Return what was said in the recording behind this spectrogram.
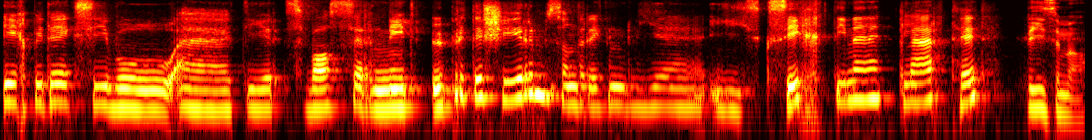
Ich war der, gsi, wo äh, dir das Wasser nicht über den Schirm, sondern irgendwie äh, ins Gesicht hineingeleert hat. Riesenmann.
